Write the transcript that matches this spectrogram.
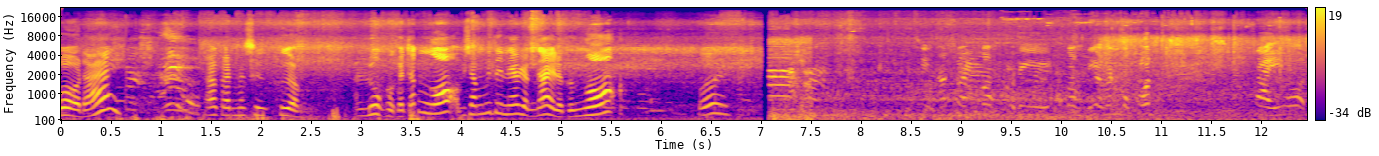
บ่ได้ เอากันมาซื้อเครื่อง อันลูกเขาก็จักเงาะช่างมิตรแนวอยากได้แล้วก็เงาะเฮ้ยเอาใส่กล่องพอดีกล่องเดียวมันบกพดใส่หมด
